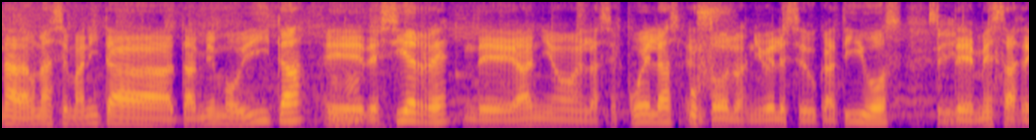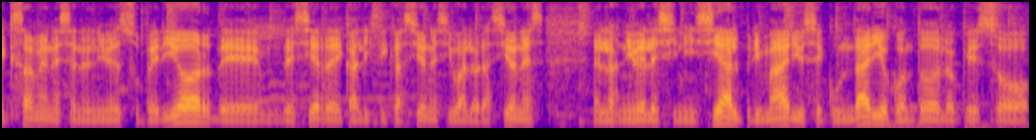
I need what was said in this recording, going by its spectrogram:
nada, una semanita también movidita eh, de cierre de año en las escuelas, en todos los niveles educativos, Sí. de mesas de exámenes en el nivel superior, de, de cierre de calificaciones y valoraciones en los niveles inicial, primario y secundario, con todo lo que eso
